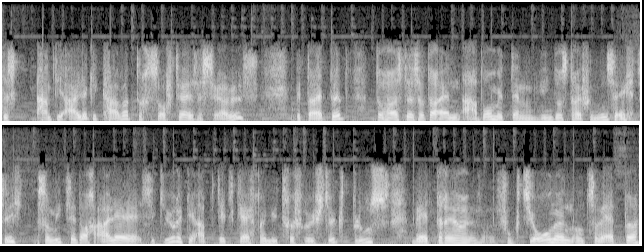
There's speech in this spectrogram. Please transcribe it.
Das haben die alle gecovert durch Software as a Service. Bedeutet, du hast also da ein Abo mit dem Windows 365. Somit sind auch alle Security-Updates gleich mal mit verfrühstückt, plus weitere Funktionen und so weiter.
